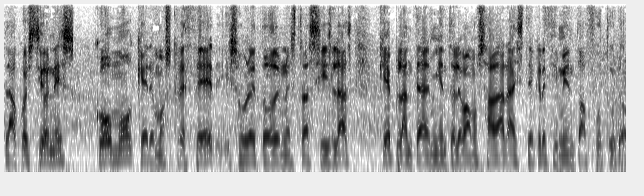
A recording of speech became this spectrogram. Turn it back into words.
La cuestión es cómo queremos crecer y sobre todo en nuestras islas, qué planteamiento le vamos a dar a este crecimiento a futuro.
